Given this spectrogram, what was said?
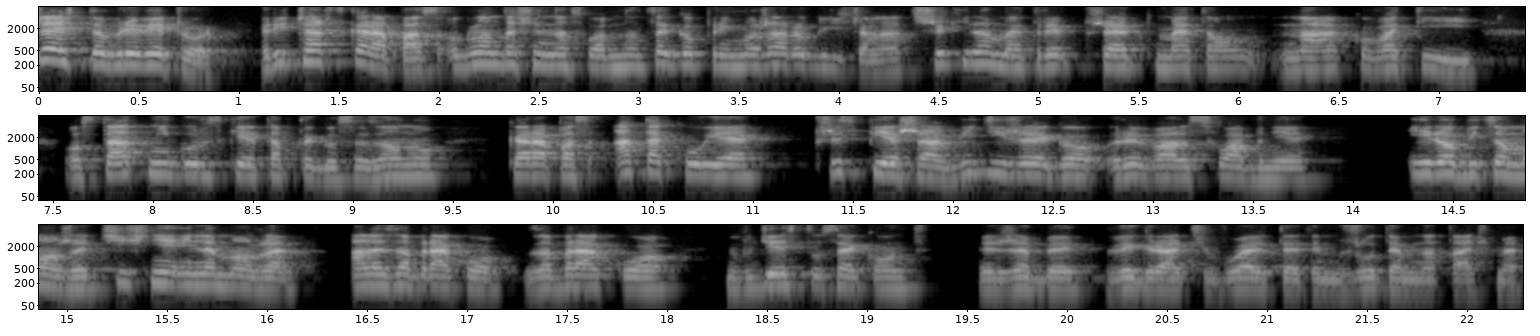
Cześć, dobry wieczór. Richard Carapaz ogląda się na słabnącego Primorza Roglicza na 3 km przed metą na Kowatii. Ostatni górski etap tego sezonu. Carapaz atakuje, przyspiesza, widzi, że jego rywal słabnie i robi co może, ciśnie ile może, ale zabrakło, zabrakło 20 sekund, żeby wygrać Vueltę tym rzutem na taśmę.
